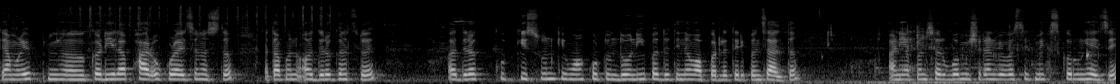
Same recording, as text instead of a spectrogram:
त्यामुळे कढीला फार उकळायचं नसतं. आता आपण अद्रक घातलो आहे अद्रक किसून किंवा कुटून दोन्ही पद्धतीनं वापरलं तरी पण चालतं. आणि आपण सर्व मिश्रण व्यवस्थित मिक्स करून घ्यायचे.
